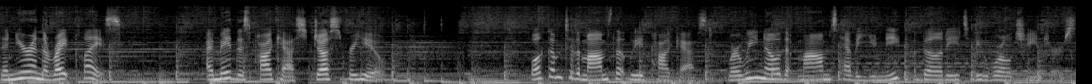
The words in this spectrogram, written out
Then you're in the right place. I made this podcast just for you. Welcome to the Moms That Lead podcast, where we know that moms have a unique ability to be world changers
